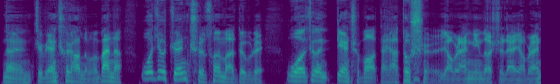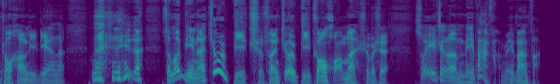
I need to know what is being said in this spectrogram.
那这边车厂怎么办呢？我就卷尺寸嘛，对不对？我这个电池包大家都是，要不然宁德时代，要不然中航锂电的。那这个怎么比呢？就是比尺寸，就是比装潢嘛，是不是？所以这个没办法，没办法。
